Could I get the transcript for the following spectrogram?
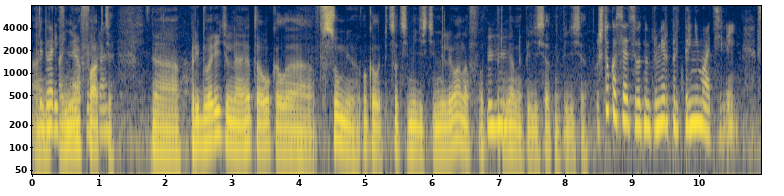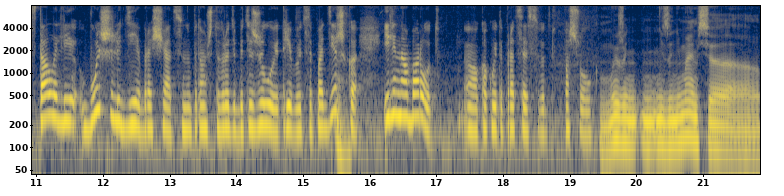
а, а, не о факте. Э, предварительно это около, в сумме около 570 миллионов, вот угу. примерно 50 на 50. Что касается, вот, например, предпринимателей, стало ли больше людей обращаться, ну, потому что вроде бы тяжело и требуется поддержка, или наоборот, э, какой-то процесс вот пошел? Мы же не занимаемся э,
